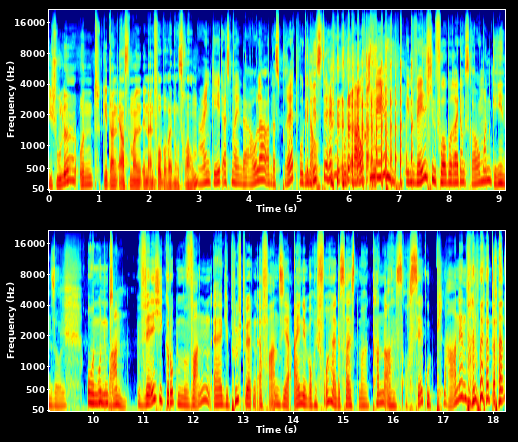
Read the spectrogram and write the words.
die Schule und geht dann erstmal in einen Vorbereitungsraum. Nein, geht erstmal in der Aula an das Brett, wo die Genau. Liste hängt, wo drauf steht, in welchen Vorbereitungsraum man gehen soll. und Und wann. welche Gruppen wann äh, geprüft werden, erfahren Sie ja eine Woche vorher. Das heißt, man kann alles auch sehr gut planen, wann man da dran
